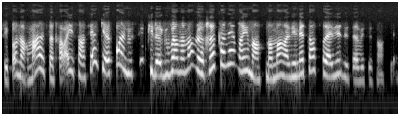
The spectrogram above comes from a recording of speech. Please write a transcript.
C'est pas normal, c'est un travail essentiel qu'elles font aussi, puis le gouvernement le reconnaît même en ce moment en les mettant sur la liste des services essentiels.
